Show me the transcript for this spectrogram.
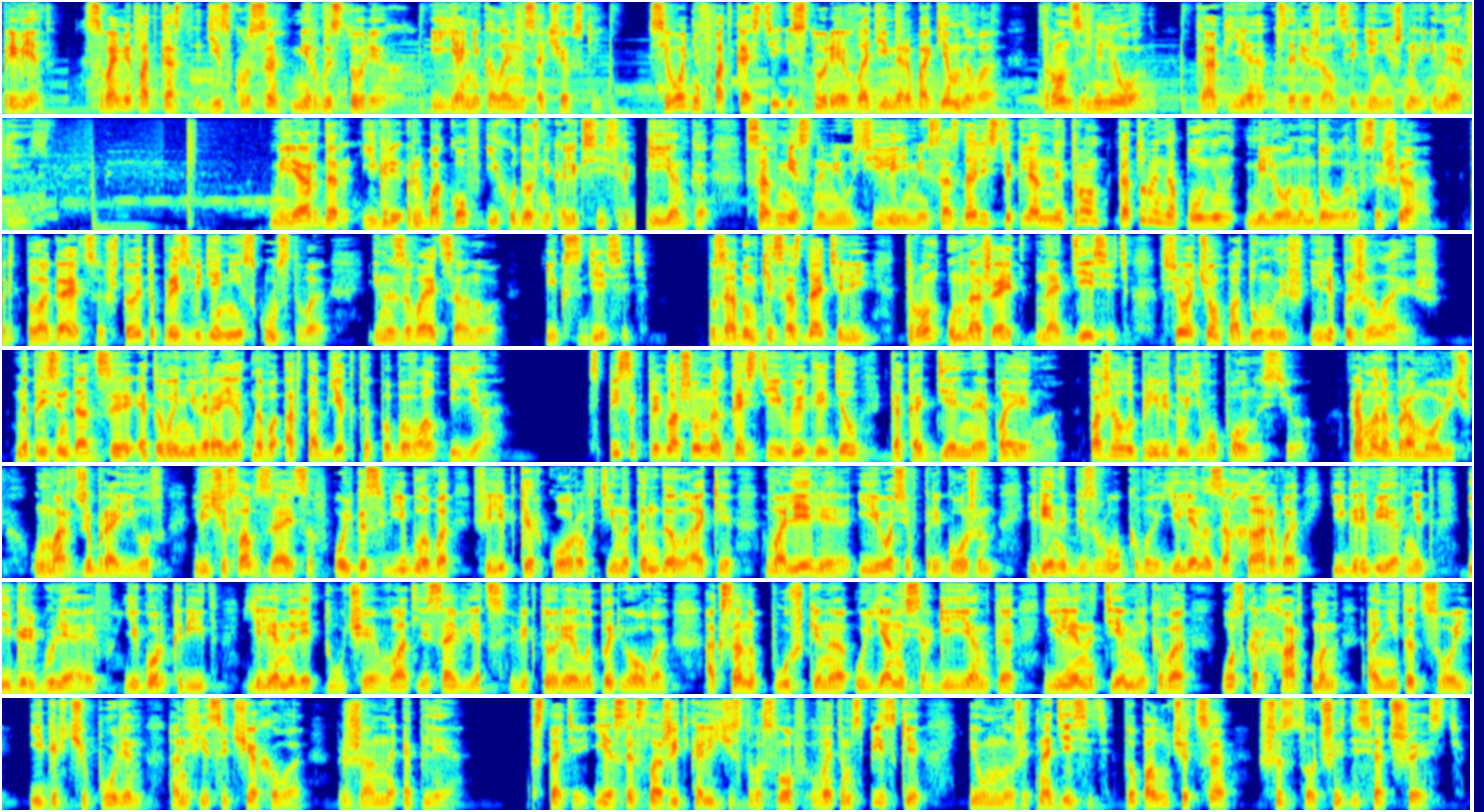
Привет! С вами подкаст «Дискурса. Мир в историях» и я Николай Носачевский. Сегодня в подкасте «История Владимира Богемного. Трон за миллион. Как я заряжался денежной энергией». Миллиардер Игорь Рыбаков и художник Алексей Сергеенко совместными усилиями создали стеклянный трон, который наполнен миллионом долларов США. Предполагается, что это произведение искусства, и называется оно X10. По задумке создателей, трон умножает на 10 все, о чем подумаешь или пожелаешь. На презентации этого невероятного арт-объекта побывал и я. Список приглашенных гостей выглядел как отдельная поэма. Пожалуй, приведу его полностью. Роман Абрамович, Умар Джабраилов, Вячеслав Зайцев, Ольга Свиблова, Филипп Киркоров, Тина Канделаки, Валерия и Иосиф Пригожин, Ирина Безрукова, Елена Захарова, Игорь Верник, Игорь Гуляев, Егор Крид, Елена Летучая, Влад Лисовец, Виктория Лопырева, Оксана Пушкина, Ульяна Сергеенко, Елена Темникова, Оскар Хартман, Анита Цой, Игорь Чепурин, Анфиса Чехова, Жанна Эпле. Кстати, если сложить количество слов в этом списке и умножить на 10, то получится 666.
